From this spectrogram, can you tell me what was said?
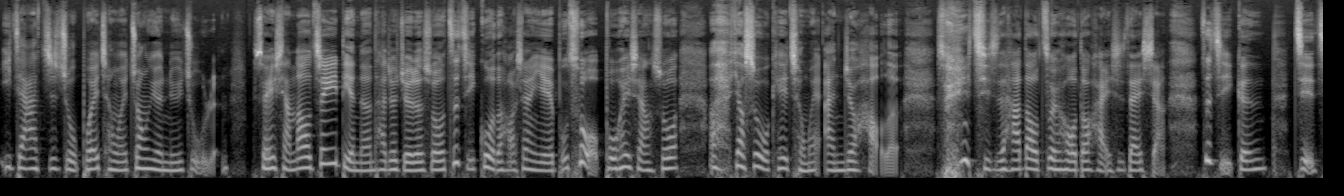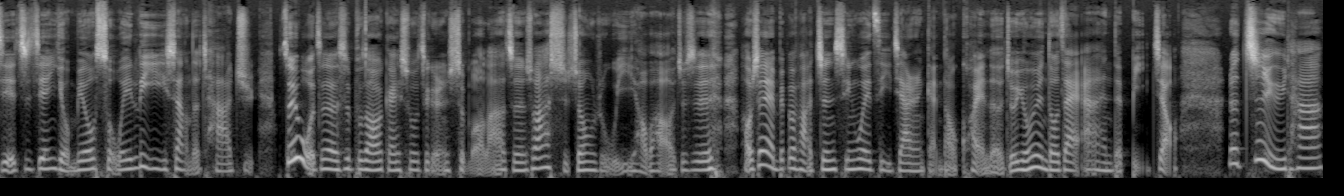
一家之主，不会成为庄园女主人。所以想到这一点呢，他就觉得说自己过得好像也不错，不会想说啊，要是我可以成为安就好了。所以其实他到最后都还是在想自己跟姐姐之间有没有所谓利益上的差距，所以我真的是不知道该说这个人什么啦，只能说他始终如一，好不好？就是好像也没办法真心为自己家人感到快乐，就永远都在暗暗的比较。那至于他，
